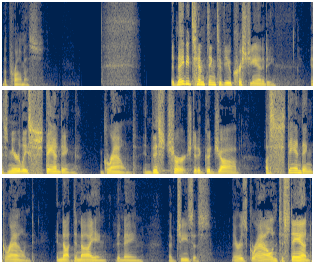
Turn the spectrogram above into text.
the promise. It may be tempting to view Christianity as merely standing ground. And this church did a good job of standing ground and not denying the name of Jesus. There is ground to stand.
